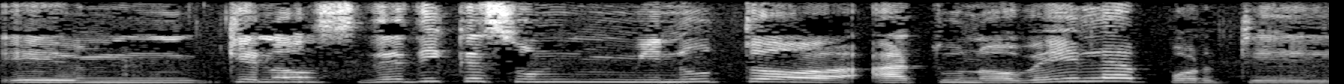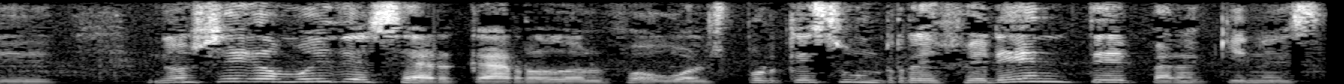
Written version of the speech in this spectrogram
em, que nos dediques un minuto a, tu novela porque nos llega muy de cerca Rodolfo Walsh, porque es un referente para quienes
